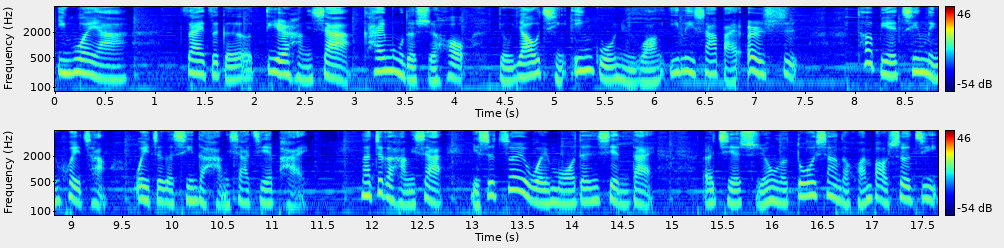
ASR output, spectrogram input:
因为啊，在这个第二航厦开幕的时候，有邀请英国女王伊丽莎白二世特别亲临会场，为这个新的航厦揭牌。那这个航厦也是最为摩登现代，而且使用了多项的环保设计，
